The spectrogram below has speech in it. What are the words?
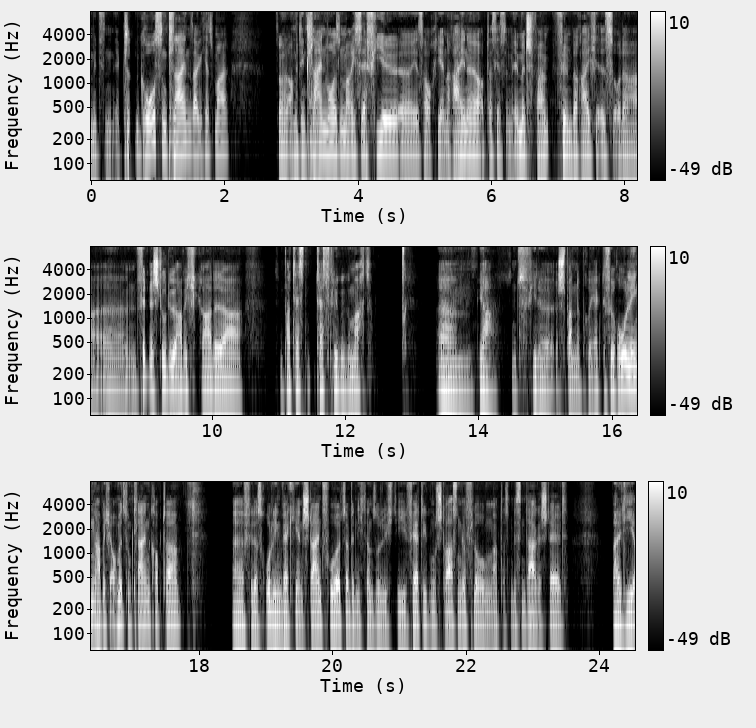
mit kl- großen, kleinen, sage ich jetzt mal, sondern auch mit den kleinen Mäusen mache ich sehr viel, äh, jetzt auch hier in Rheine, ob das jetzt im Imagefilmbereich ist oder äh, ein Fitnessstudio habe ich gerade da ein paar Test Testflüge gemacht. Ähm, ja, sind viele spannende Projekte. Für Rohling habe ich auch mit so einem kleinen Kopter äh, für das Rohlingwerk hier in Steinfurt. Da bin ich dann so durch die Fertigungsstraßen geflogen, habe das ein bisschen dargestellt, weil die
